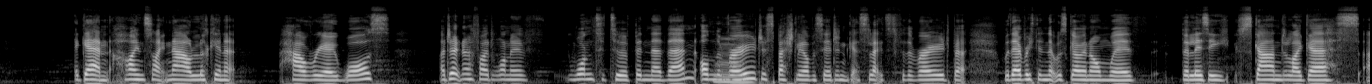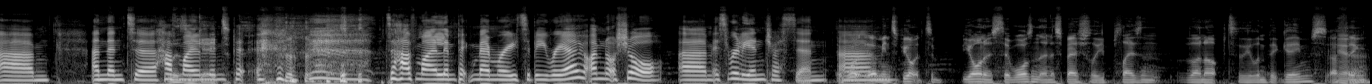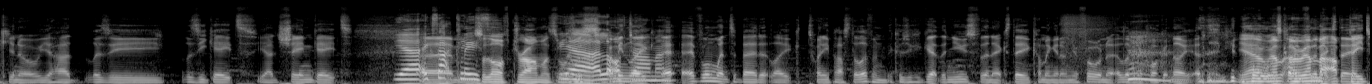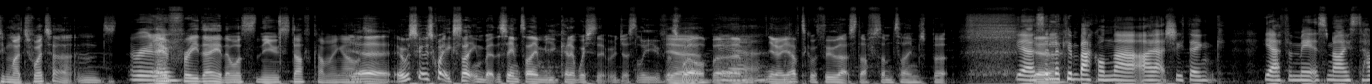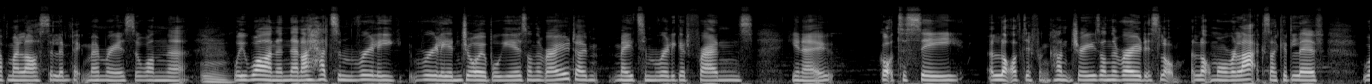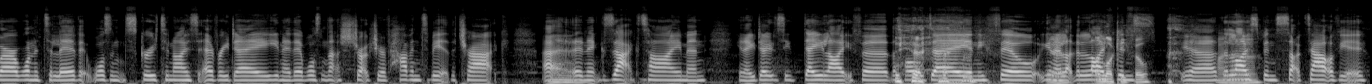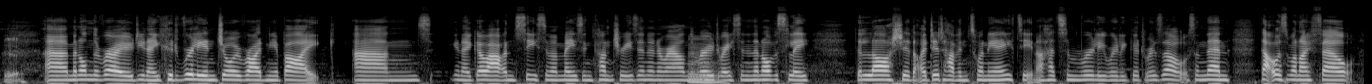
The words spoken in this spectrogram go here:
again, hindsight now, looking at how Rio was, I don't know if I'd want to have wanted to have been there then on the Mm. road, especially obviously I didn't get selected for the road, but with everything that was going on with the Lizzie scandal, I guess, um, and then to have my Olympic to have my Olympic memory to be Rio, I'm not sure. Um, it's really interesting. It wa- I Um, mean, to be, to be honest, it wasn't an especially pleasant run up to the Olympic Games. I Yeah. think you know you had Lizzie Lizzie Gate, you had Shane Gate. yeah, um, exactly. There's a lot of drama as well. Yeah, a lot I mean, of like drama. e- everyone went to bed at like twenty past eleven because you could get the news for the next day coming in on your phone at eleven o'clock at night, and then you Yeah, I know what was remember, I coming for the remember next day. updating my Twitter, and really. every day there was new stuff coming out. Yeah, it was it was quite exciting, but at the same time, you kind of wish that it would just leave as well. But Yeah. um, you know, you have to go through that stuff sometimes. But yeah, so looking back on that, I actually think, yeah, for me, it's nice to have my last Olympic memory as the one that mm, we won. And then I had some really, really enjoyable years on the road. I made some really good friends, you know, got to see a lot of different countries on the road. It's a lot, a lot more relaxed. I could live where I wanted to live. It wasn't scrutinized every day. You know, there wasn't that structure of having to be at the track at Mm. an exact time, and you know, you don't see daylight for the whole day, and you feel, you know, like the life Unlucky been, Phil. yeah, the life's been sucked out of you. yeah, Um, and on the road, you know, you could really enjoy riding your bike and, you know, go out and see some amazing countries in and around the road Mm. racing. And then obviously the last year that I did have in 2018, I had some really, really good results. And then that was when I felt,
